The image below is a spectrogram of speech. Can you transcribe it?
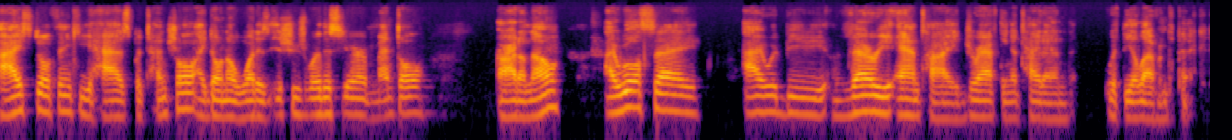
I still think he has potential. I don't know what his issues were this year, mental, I don't know. I will say I would be very anti drafting a tight end with the 11th pick.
